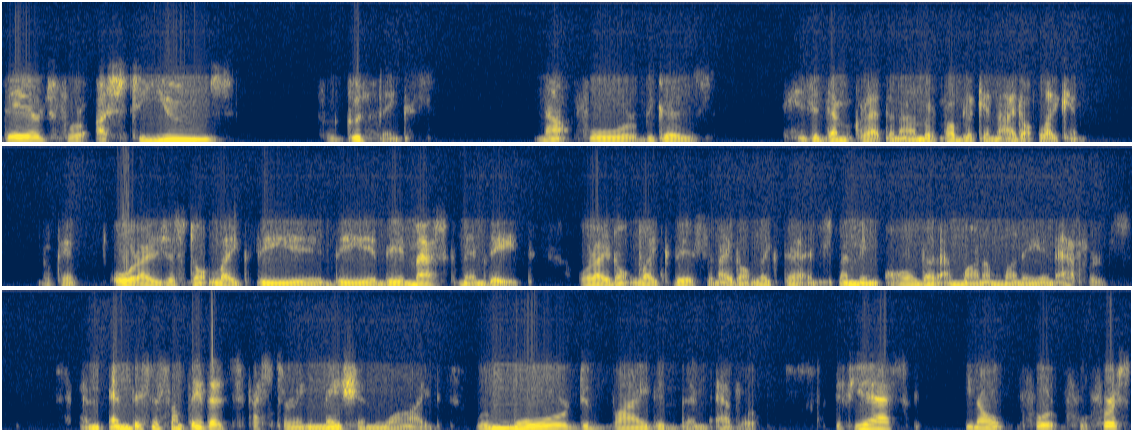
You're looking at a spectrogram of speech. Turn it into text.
there for us to use for good things, not for because he's a Democrat and I'm a Republican. I don't like him. Okay. Or I just don't like the the the mask mandate, or I don't like this and I don't like that, and spending all that amount of money and efforts. And and this is something that's festering nationwide. We're more divided than ever. If you ask, you know, for, for first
